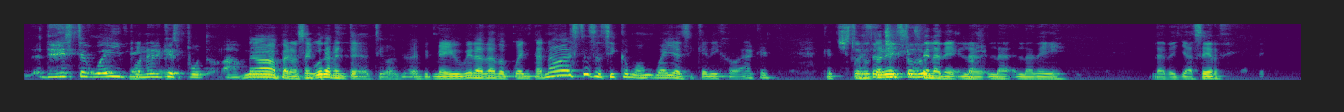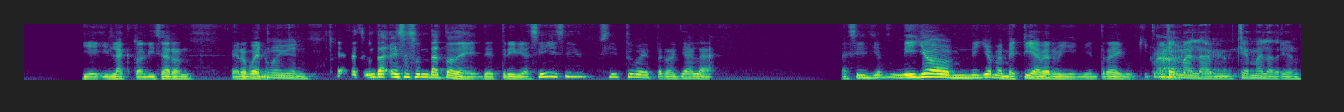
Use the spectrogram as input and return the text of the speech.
de este güey y poner que es puto. Ah. No, pero seguramente tío, me hubiera dado cuenta. No, esto es así como un güey así que dijo, ah, qué, qué chistoso. Chistoso. existe la de la, la, la de la de Yacer y, y la actualizaron. Pero bueno, Muy bien. ese es un, da- ese es un dato de, de trivia. Sí, sí, sí tuve, pero ya la así yo, ni yo ni yo me metí a ver mi, mi entrada de Wikipedia. Qué mala, ok. qué mal, Adrián.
